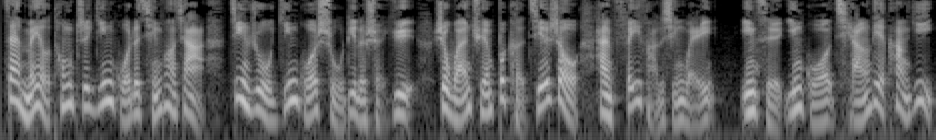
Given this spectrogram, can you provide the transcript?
在没有通知英国的情况下进入英国属地的水域是完全不可接受和非法的行为。因此，英国强烈抗议。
